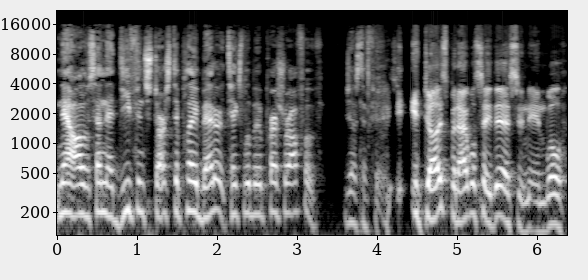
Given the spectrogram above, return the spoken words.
now all of a sudden that defense starts to play better. It takes a little bit of pressure off of Justin Fields. It, it does, but I will say this, and, and we'll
